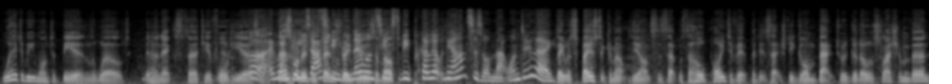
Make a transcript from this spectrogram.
where do we want to be in the world in yeah. the next 30 or 40 yeah. years? Well, That's what a defence asking, but no one seems about. to be coming up with the answers on that one, do they? They were supposed to come up with the answers. That was the whole point of it, but it's actually gone back to a good old slash and burn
